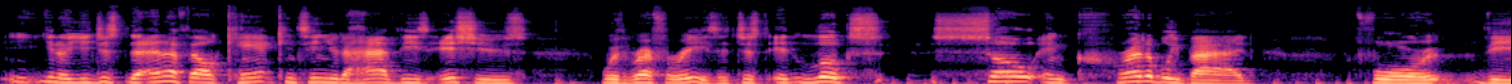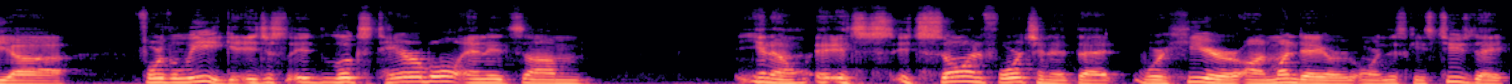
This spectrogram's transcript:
you know, you just the NFL can't continue to have these issues with referees. It just it looks so incredibly bad for the uh, for the league. It just it looks terrible, and it's um, you know, it's it's so unfortunate that we're here on Monday or or in this case Tuesday,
